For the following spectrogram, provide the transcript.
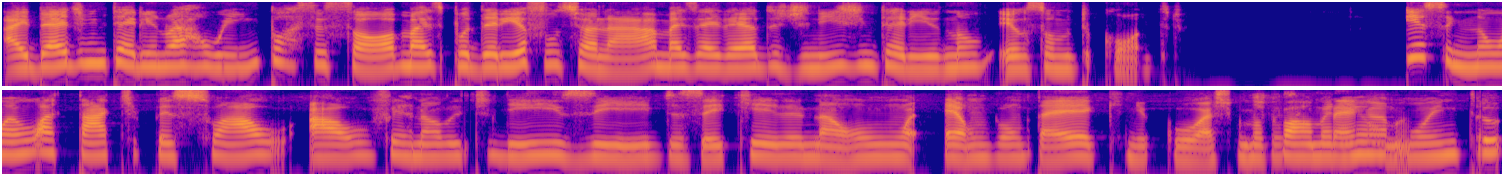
a ideia de um interino é ruim por si só, mas poderia funcionar. Mas a ideia do Diniz de interino, eu sou muito contra. E assim, não é um ataque pessoal ao Fernando Diniz e dizer que ele não é um bom técnico. Acho que uma forma pega muito.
